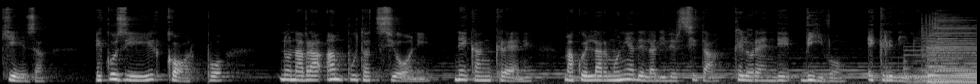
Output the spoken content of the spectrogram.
Chiesa e così il corpo non avrà amputazioni né cancrene, ma quell'armonia della diversità che lo rende vivo e credibile.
